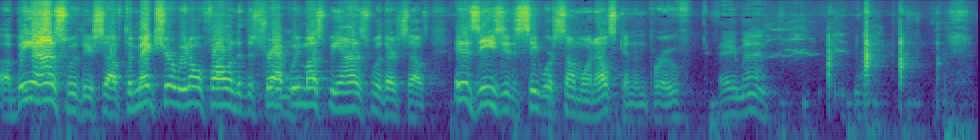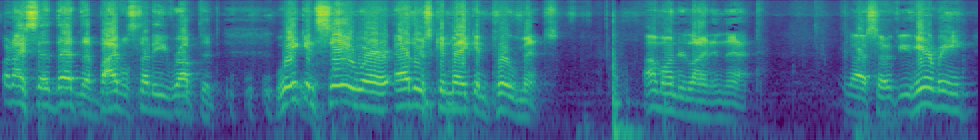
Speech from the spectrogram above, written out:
Uh, be honest with yourself. To make sure we don't fall into this trap, we must be honest with ourselves. It is easy to see where someone else can improve. Amen. When I said that, the Bible study erupted. We can see where others can make improvements. I'm underlining that. Uh, so if you hear me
